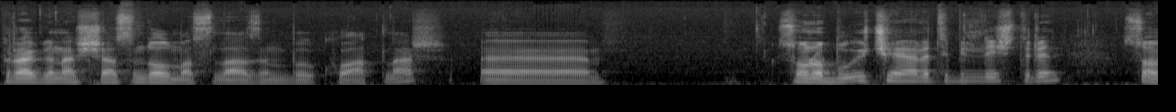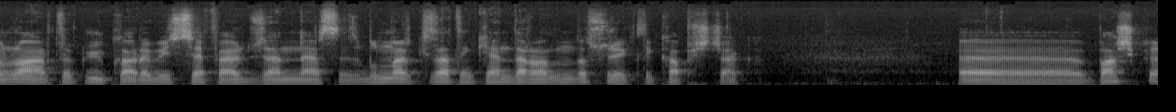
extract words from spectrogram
Prag'ın aşağısında olması lazım bu Kuatlar. E, sonra bu üç eyaleti birleştirin. Sonra artık yukarı bir sefer düzenlersiniz. Bunlar ki zaten kendi aralarında sürekli kapışacak. Ee, başka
